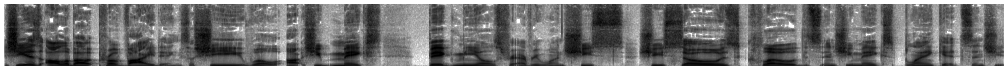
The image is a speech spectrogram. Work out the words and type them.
she is all about providing. So she will uh, she makes big meals for everyone. She's she sews clothes and she makes blankets and she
